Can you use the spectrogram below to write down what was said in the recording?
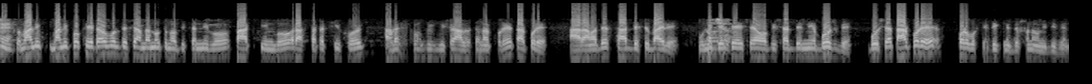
হ্যাঁ তো মালিক মালিক পক্ষে এটাও বলতেছে আমরা নতুন অফিসার নিব পার্ট কিনবো রাস্তাটা ঠিক হোক। আমরা সামগ্রিক বিষয়ে আলোচনা করে তারপরে আর আমাদের স্যার দেশের বাইরে উনি আচ্ছা। দেশে এসে অফিসারদের নিয়ে বসবে বসে তারপরে পরবর্তী দিক নির্দেশনা উনি দিবেন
